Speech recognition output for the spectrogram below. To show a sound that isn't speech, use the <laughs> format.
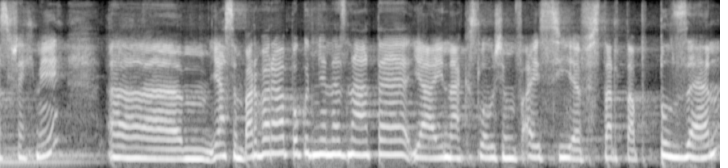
Vás všechny. Um, já jsem Barbara, pokud mě neznáte, já jinak sloužím v ICF Startup Plzen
